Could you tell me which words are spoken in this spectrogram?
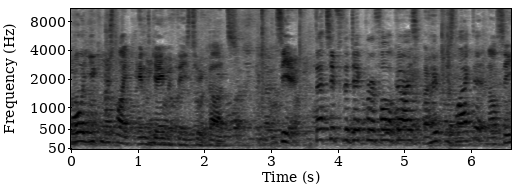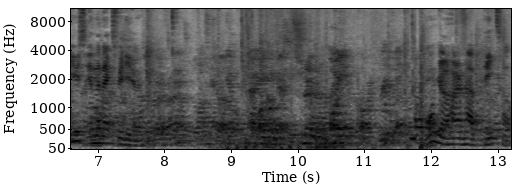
Or you can just like end the game with these two cards. So yeah, that's it for the deck profile guys. I hope you liked it and I'll see you in the next video. I want to go home and have pizza.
